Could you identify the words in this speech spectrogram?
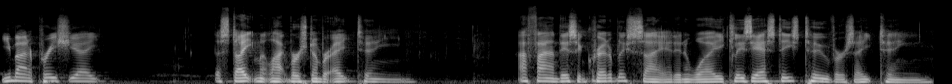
you might appreciate the statement like verse number 18. I find this incredibly sad in a way. Ecclesiastes 2, verse 18.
